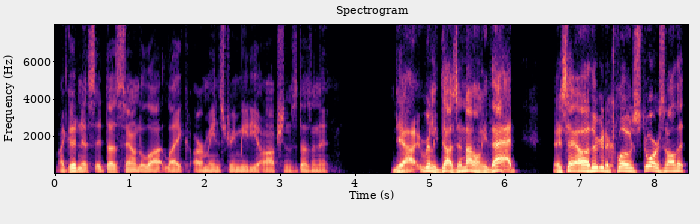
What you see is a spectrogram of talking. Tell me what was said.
My goodness, it does sound a lot like our mainstream media options, doesn't it? Yeah, it really does. And not only that, they say, oh, they're going to close stores and all that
